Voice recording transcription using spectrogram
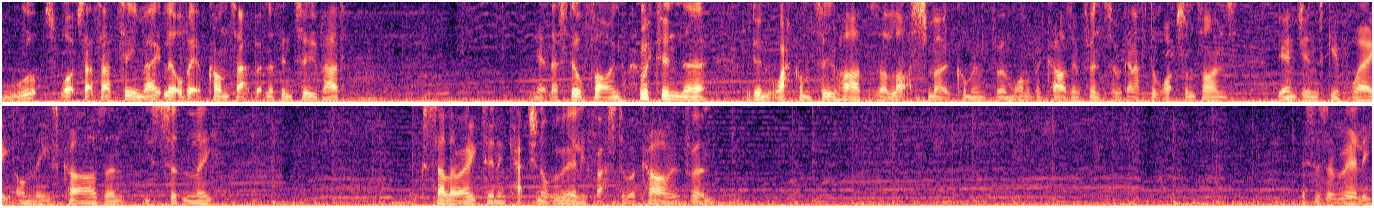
Whoops, watch, that's our teammate. Little bit of contact, but nothing too bad. Yeah, they're still fine. we didn't uh, we didn't whack them too hard. There's a lot of smoke coming from one of the cars in front, so we're going to have to watch. Sometimes the engines give way on these cars, and you suddenly accelerating and catching up really fast to a car in front. This is a really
